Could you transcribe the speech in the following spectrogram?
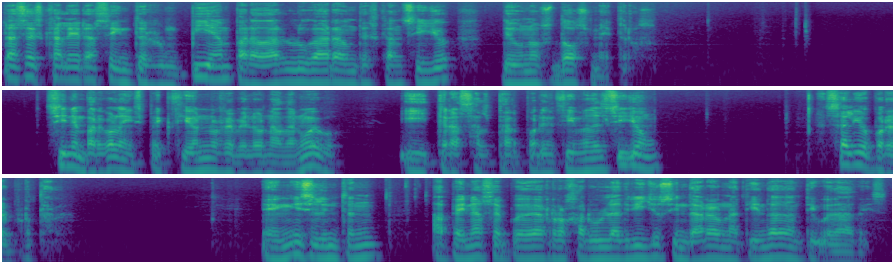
las escaleras se interrumpían para dar lugar a un descansillo de unos dos metros. Sin embargo, la inspección no reveló nada nuevo, y tras saltar por encima del sillón, salió por el portal. En Islington apenas se puede arrojar un ladrillo sin dar a una tienda de antigüedades,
